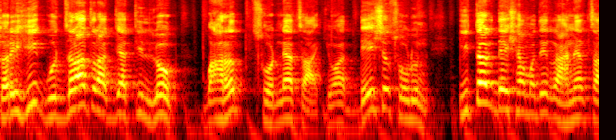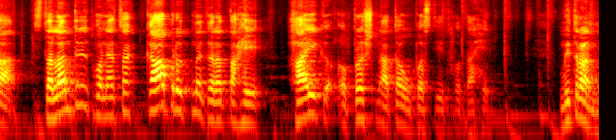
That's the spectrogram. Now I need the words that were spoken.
तरीही गुजरात राज्यातील लोक भारत सोडण्याचा किंवा देश सोडून इतर देशामध्ये राहण्याचा स्थलांतरित होण्याचा का प्रयत्न करत आहे हा एक प्रश्न आता उपस्थित होत आहे. मित्रांनो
